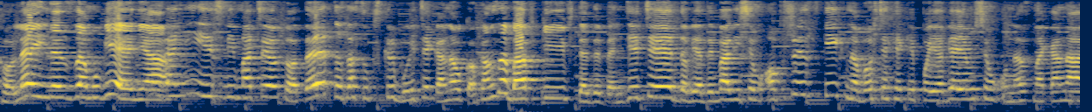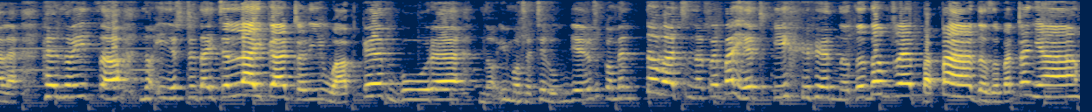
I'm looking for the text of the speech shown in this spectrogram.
kolejne zamówienia. Kochani, jeśli macie ochotę, to zasubskrybujcie kanał Kocham Zabawki. Wtedy będziecie dowiadywali się o wszystkich nowościach, jakie pojawiają się u nas na kanale. No i co? No i jeszcze dajcie lajka, czyli łapkę w górę. No i możecie również komentować nasze bajeczki. No to dobrze, pa pa, do zobaczenia!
